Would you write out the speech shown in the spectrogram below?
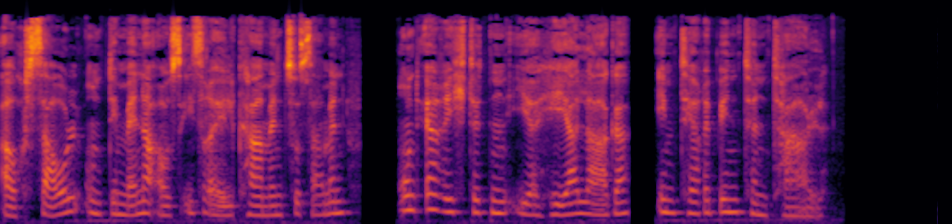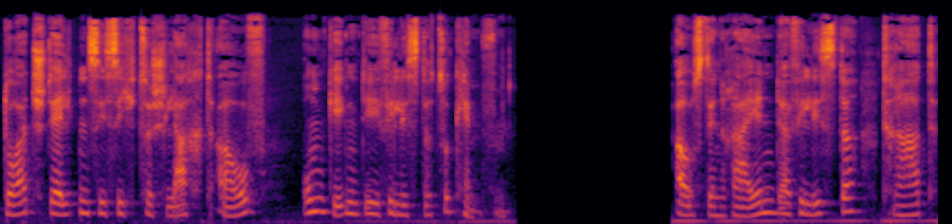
Auch Saul und die Männer aus Israel kamen zusammen und errichteten ihr Heerlager im Terebintental. Dort stellten sie sich zur Schlacht auf, um gegen die Philister zu kämpfen. Aus den Reihen der Philister trat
